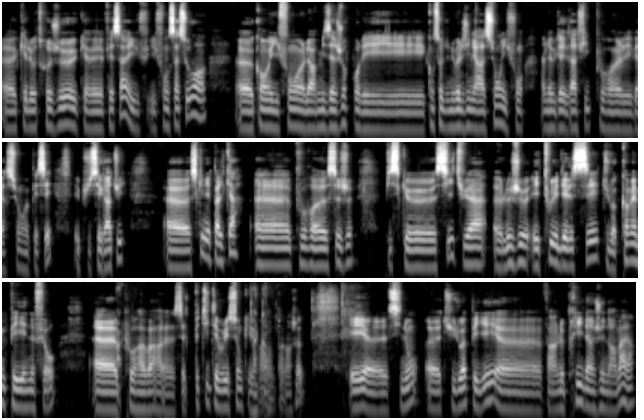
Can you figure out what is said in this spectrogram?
euh, quel autre jeu qui avait fait ça. Ils, font ça souvent. Hein. quand ils font leur mise à jour pour les consoles de nouvelle génération, ils font un upgrade graphique pour les versions PC et puis c'est gratuit. ce qui n'est pas le cas pour ce jeu, puisque si tu as le jeu et tous les DLC, tu dois quand même payer 9 euros pour avoir cette petite évolution qui n'est pas grand chose. Et sinon, tu dois payer enfin le prix d'un jeu normal. Hein.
